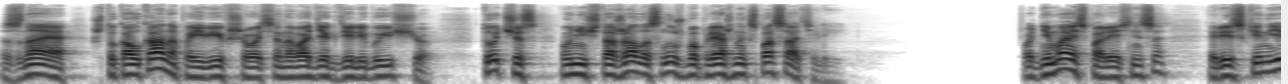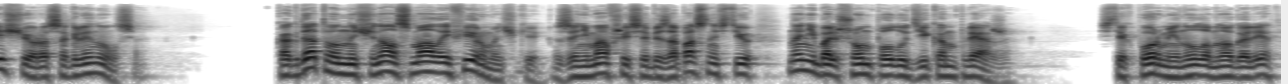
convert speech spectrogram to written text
зная, что колкана, появившегося на воде где-либо еще, тотчас уничтожала служба пляжных спасателей. Поднимаясь по лестнице, Рискин еще раз оглянулся. Когда-то он начинал с малой фирмочки, занимавшейся безопасностью на небольшом полудиком пляже. С тех пор минуло много лет,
